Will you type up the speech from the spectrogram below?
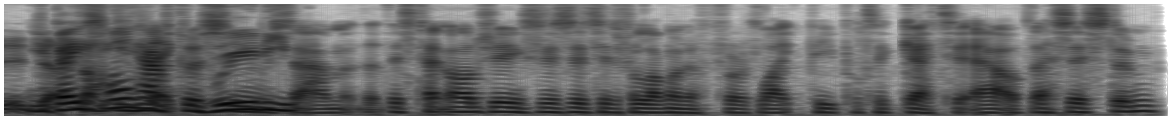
You the basically whole have to assume, really Sam, that this technology existed for long enough for like people to get it out of their system.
